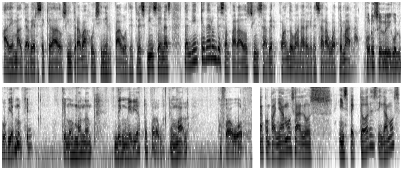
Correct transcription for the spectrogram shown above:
Además de haberse quedado sin trabajo y sin el pago de tres quincenas, también quedaron desamparados sin saber cuándo van a regresar a Guatemala. Por eso le digo al gobierno que, que nos mandan de inmediato para Guatemala, por favor. Acompañamos a los inspectores, digamos,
